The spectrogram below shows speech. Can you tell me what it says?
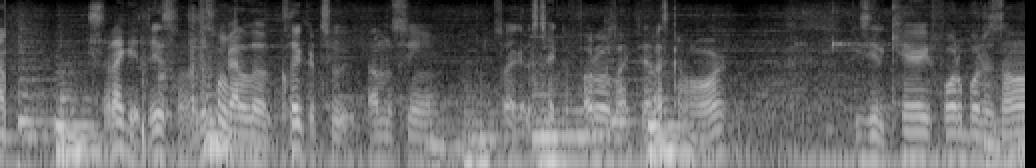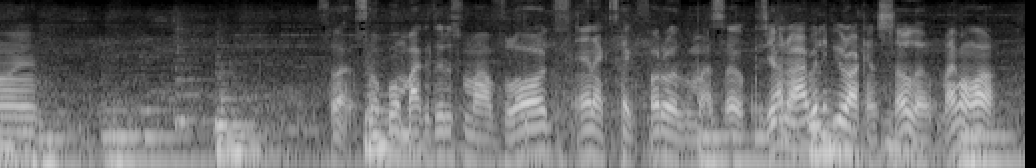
I'm, should I get this one? This one got a little clicker to it. I'm seeing. So I just take the photos like that. That's kind of hard. Easy to carry, foldable design. So, so boom, I can do this for my vlogs and I can take photos with myself. Cause y'all know I really be rocking solo. Not gonna lie.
